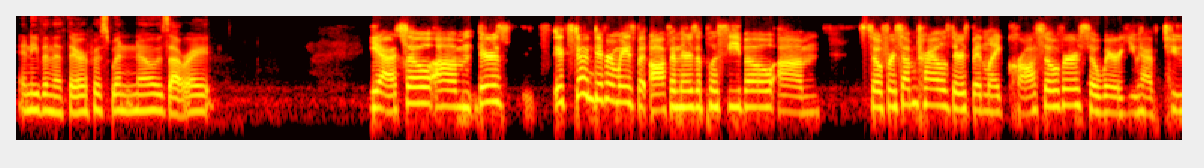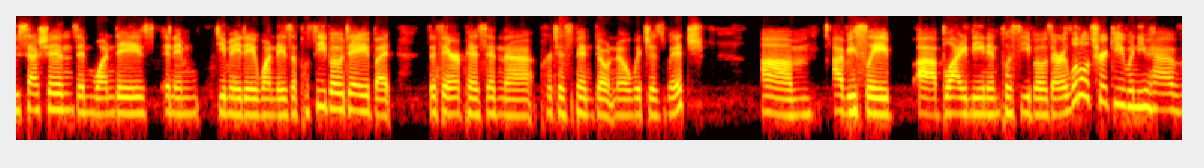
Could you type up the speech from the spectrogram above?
and even the therapist wouldn't know? Is that right? Yeah. So um, there's it's done different ways, but often there's a placebo. Um, so for some trials, there's been like crossover. So where you have two sessions and one day's an MDMA day, one day's a placebo day, but the therapist and the participant don't know which is which. Um, obviously, uh, blinding and placebos are a little tricky when you have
